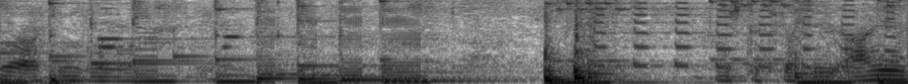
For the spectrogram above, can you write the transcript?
kayak gini teman-teman terus dikasih air.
